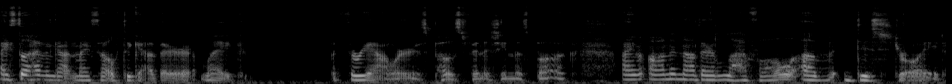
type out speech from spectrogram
I still haven't gotten myself together like three hours post finishing this book. I'm on another level of destroyed.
